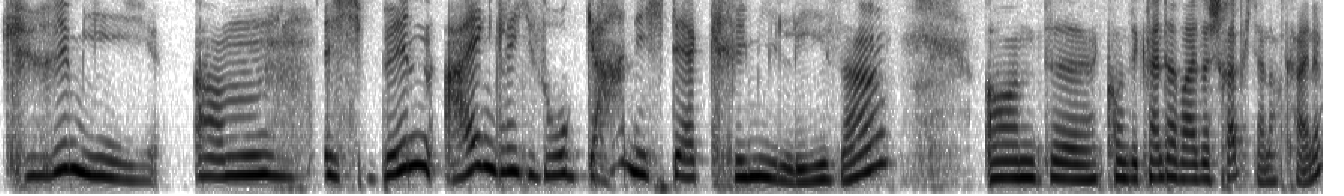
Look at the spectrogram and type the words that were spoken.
Krimi. Ähm, ich bin eigentlich so gar nicht der Krimi-Leser. Und äh, konsequenterweise schreibe ich da noch keine.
